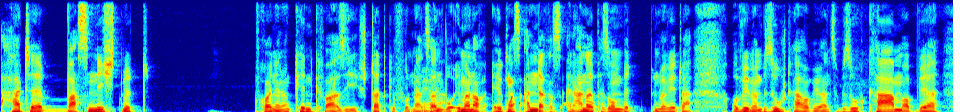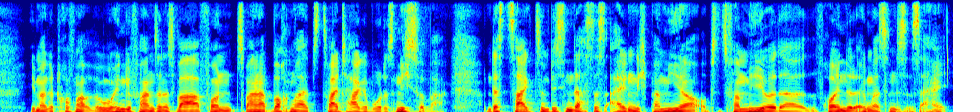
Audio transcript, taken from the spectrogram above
hatte, was nicht mit Freundin und Kind quasi stattgefunden hat, Ja. sondern wo immer noch irgendwas anderes, eine andere Person mit involviert war. Ob wir jemanden besucht haben, ob jemand zu Besuch kam, ob wir jemanden getroffen haben, irgendwo hingefahren sind. Es war von zweieinhalb Wochen als zwei Tage, wo das nicht so war. Und das zeigt so ein bisschen, dass das eigentlich bei mir, ob es jetzt Familie oder Freunde oder irgendwas sind, das ist eigentlich,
